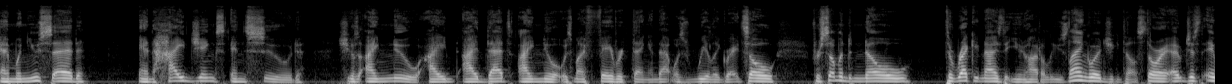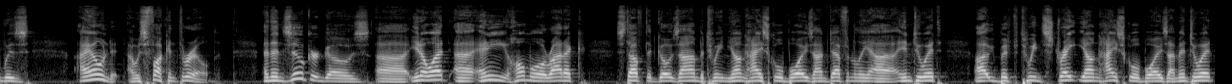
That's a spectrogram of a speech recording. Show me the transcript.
And when you said and hijinks ensued. She goes, I knew, I, I, that, I knew it was my favorite thing, and that was really great. So for someone to know, to recognize that you know how to use language, you can tell a story. I just, it was, I owned it. I was fucking thrilled. And then Zucker goes, uh, you know what? Uh, any homoerotic stuff that goes on between young high school boys, I'm definitely uh, into it. Uh, but between straight young high school boys, I'm into it.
